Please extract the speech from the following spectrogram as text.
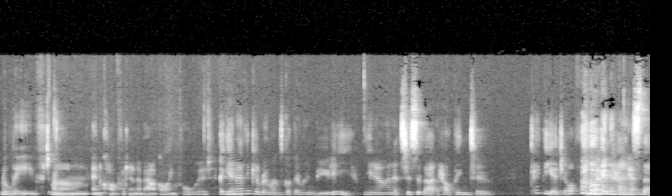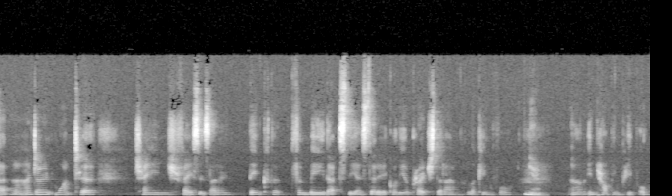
relieved um, and confident about going forward Again, Yeah. I think everyone's got their own beauty, you know, and it's just about helping to take the edge off Yeah, enhance yeah. that. I don't want to change faces. I don't think that for me that's the aesthetic or the approach that I'm looking for yeah um, in helping people.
